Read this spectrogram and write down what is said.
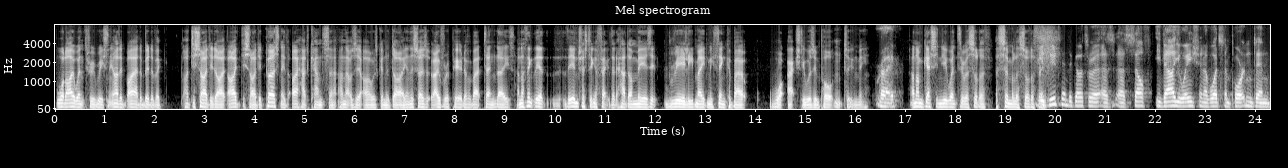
what I went through recently, I had a, I had a bit of a I decided I, I decided personally that I had cancer and that was it. I was going to die, and this was over a period of about ten days. And I think the the interesting effect that it had on me is it really made me think about what actually was important to me. Right. And I'm guessing you went through a sort of a similar sort of thing. You do tend to go through a, a self evaluation of what's important, and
